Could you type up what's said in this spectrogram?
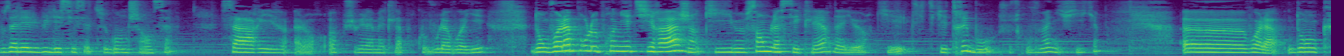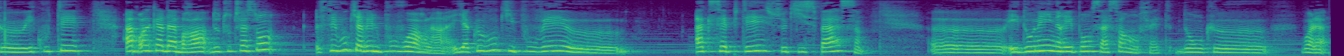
vous allez lui laisser cette seconde chance. Hein ça arrive. Alors hop, je vais la mettre là pour que vous la voyez. Donc voilà pour le premier tirage qui me semble assez clair d'ailleurs, qui est, très beau, je trouve magnifique. Euh, voilà, donc euh, écoutez, abracadabra, de toute façon, c'est vous qui avez le pouvoir là. Il n'y a que vous qui pouvez euh, accepter ce qui se passe. et donner une réponse à ça en fait. Donc voilà,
